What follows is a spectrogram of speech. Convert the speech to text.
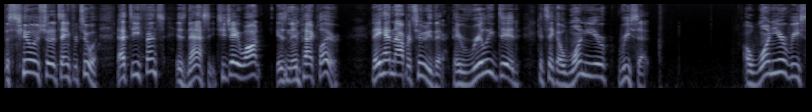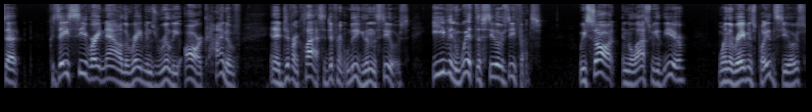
The Steelers should have tanked for Tua. That defense is nasty. TJ Watt is an impact player. They had an opportunity there. They really did to take a one year reset. A one year reset because they see right now the Ravens really are kind of in a different class, a different league than the Steelers, even with the Steelers defense. We saw it in the last week of the year when the Ravens played the Steelers.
